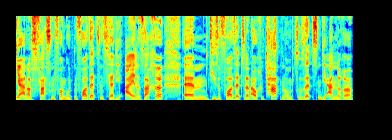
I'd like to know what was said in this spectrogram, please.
Ja, das Fassen von guten Vorsätzen ist ja die eine Sache. Ähm, diese Vorsätze dann auch in Taten umzusetzen, die andere.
